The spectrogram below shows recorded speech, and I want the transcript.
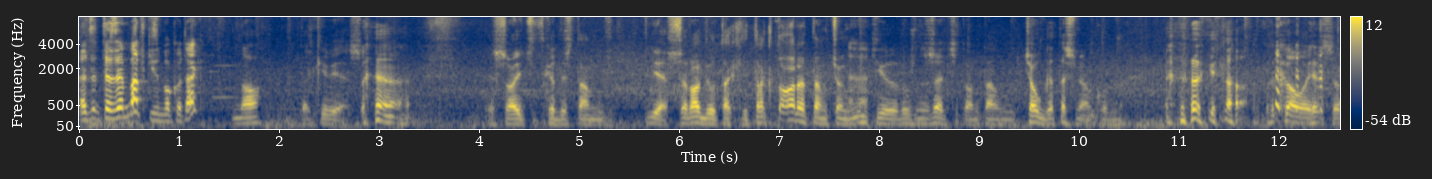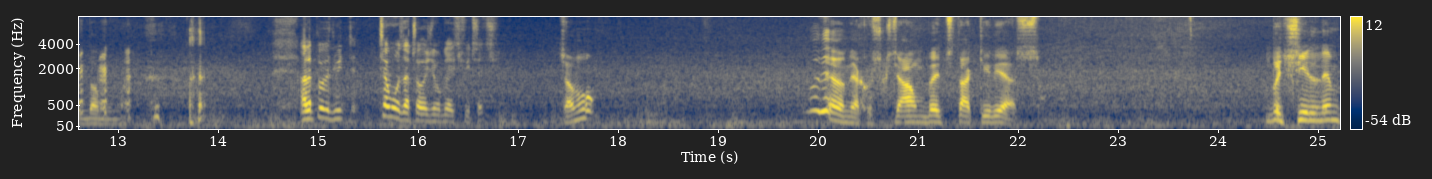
A te, te zębatki z boku, tak? No, taki wiesz. Jeszcze ojciec kiedyś tam, wiesz, robił takie traktory, tam ciągniki, różne rzeczy, tam, tam ciągę też miał, kurde. No, koło jeszcze w domu. No. Ale powiedz mi, czemu zacząłeś w ogóle ćwiczyć? Czemu? No nie wiem, jakoś chciałem być taki, wiesz, być silnym,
